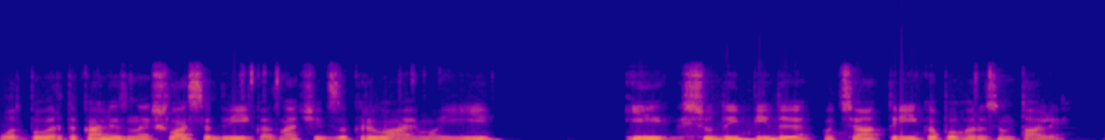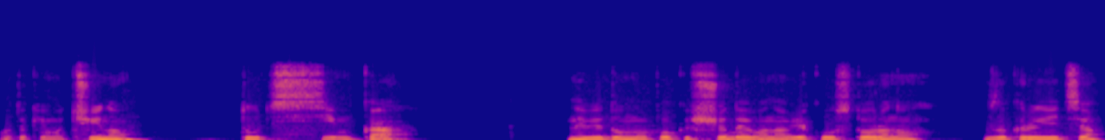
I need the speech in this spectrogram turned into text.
От по вертикалі знайшлася двійка, значить закриваємо її. І сюди піде оця трійка по горизонталі. Отаким от, чином. Тут сімка. Невідомо поки що, де вона в яку сторону закриється.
